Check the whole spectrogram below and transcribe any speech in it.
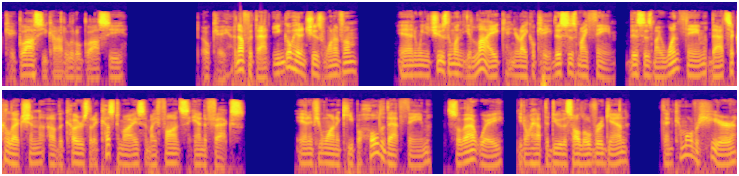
okay, glossy got a little glossy. Okay, enough with that. You can go ahead and choose one of them. And when you choose the one that you like, and you're like, okay, this is my theme. This is my one theme. That's a collection of the colors that I customize in my fonts and effects. And if you want to keep a hold of that theme, so that way you don't have to do this all over again, then come over here,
